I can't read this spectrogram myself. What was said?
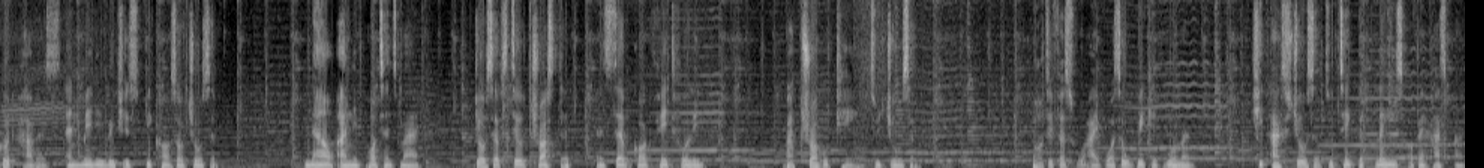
good harvests and many riches because of Joseph. Now an important man, Joseph still trusted and served God faithfully. But trouble came to Joseph. Potiphar's wife was a wicked woman. She asked Joseph to take the place of her husband.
